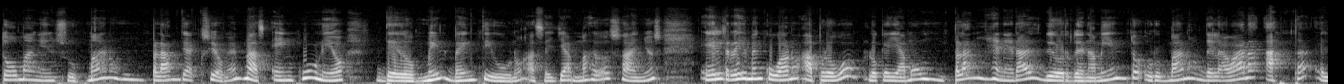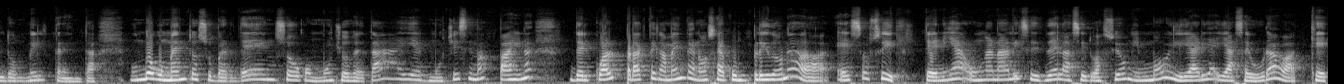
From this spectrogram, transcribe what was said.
toman en sus manos un plan de acción. Es más, en junio de 2021, hace ya más de dos años, el régimen cubano aprobó lo que llamó un Plan General de Ordenamiento Urbano de La Habana hasta el 2030. Un documento súper denso, con muchos detalles, muchísimas páginas, del cual prácticamente no se ha cumplido nada. Eso sí, tenía un análisis de la situación inmobiliaria y aseguraba que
